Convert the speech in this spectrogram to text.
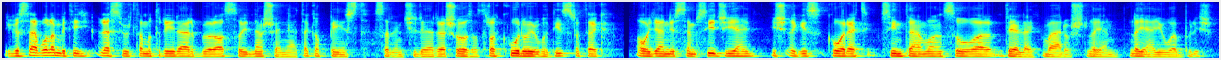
Igazából amit így leszűrtem a trailerből az, hogy nem sajnálták a pénzt szerencsére erre a sorozatra, kurva jók a díszletek, ahogy elnéztem CGI is egész korrekt szinten van, szóval tényleg város legyen, legyen jó ebből is.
